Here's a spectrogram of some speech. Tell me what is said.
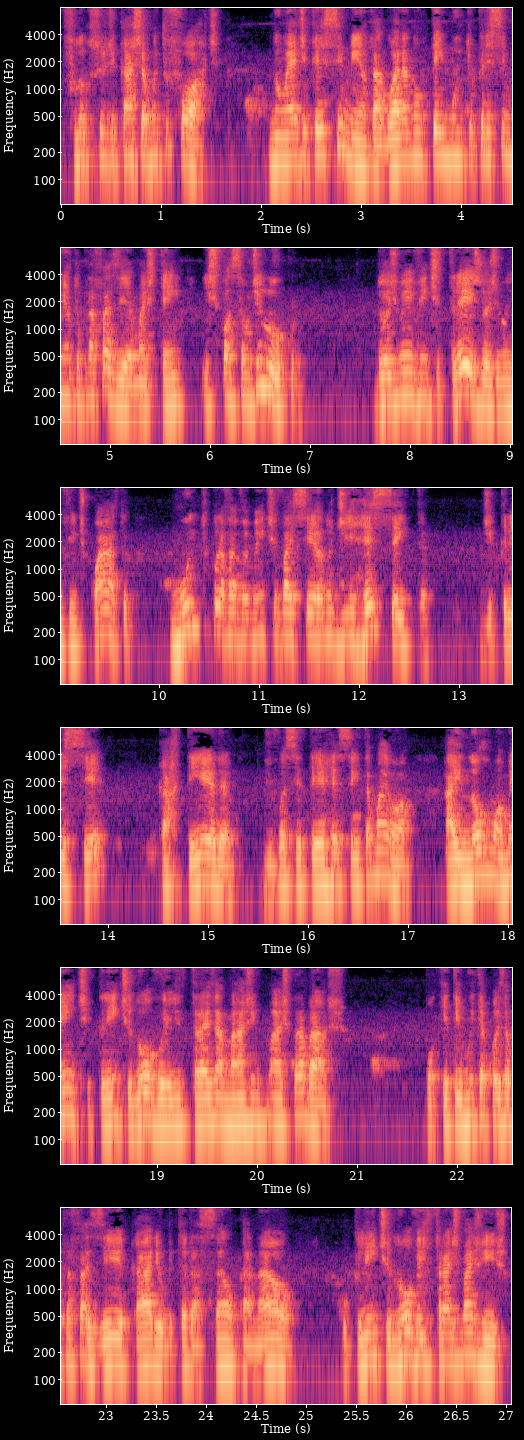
fluxo de caixa muito forte. Não é de crescimento. Agora não tem muito crescimento para fazer, mas tem expansão de lucro. 2023, 2024, muito provavelmente vai ser ano de receita, de crescer carteira, de você ter receita maior. Aí, normalmente, cliente novo, ele traz a margem mais para baixo, porque tem muita coisa para fazer, cara, obturação, canal. O cliente novo, ele traz mais risco.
